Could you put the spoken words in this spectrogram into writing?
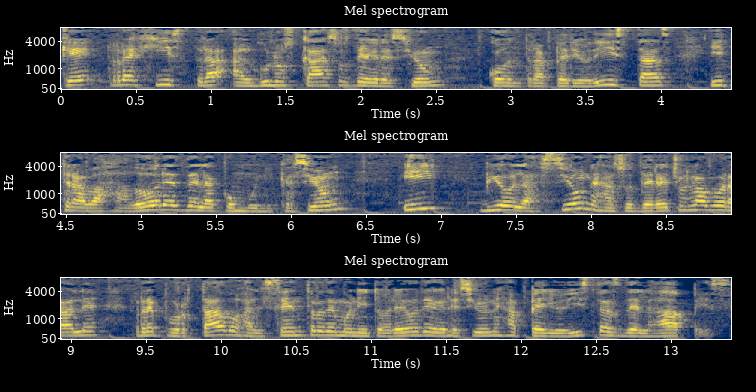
que registra algunos casos de agresión contra periodistas y trabajadores de la comunicación y violaciones a sus derechos laborales reportados al Centro de Monitoreo de Agresiones a Periodistas de la APES.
